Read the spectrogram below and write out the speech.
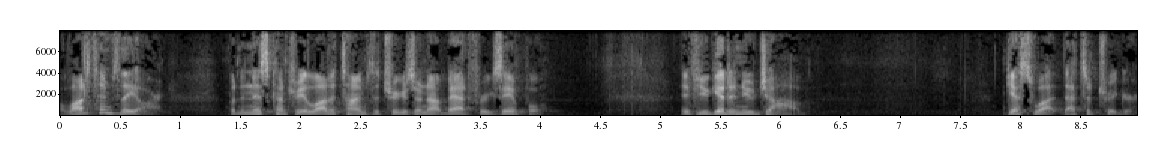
A lot of times they are. But in this country, a lot of times the triggers are not bad. For example, if you get a new job, guess what? That's a trigger.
